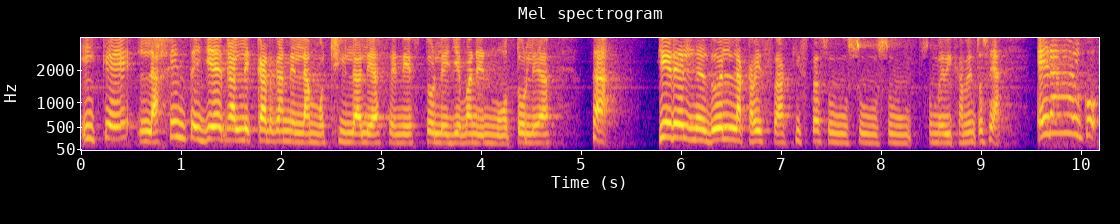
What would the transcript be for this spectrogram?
y que la gente llega, le cargan en la mochila, le hacen esto, le llevan en moto, le... O sea, quiere, le duele la cabeza, aquí está su, su, medicamento. O sea, era algo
